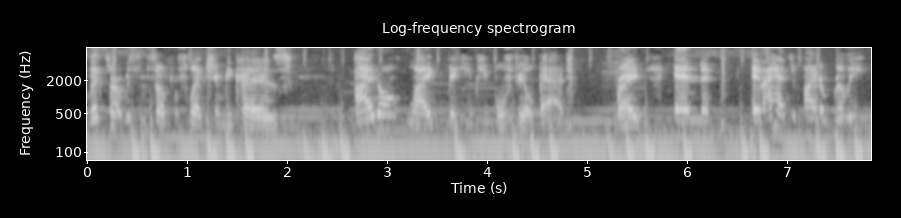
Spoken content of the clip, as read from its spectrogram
let's start with some self reflection because I don't like making people feel bad, right? And and I had to find a really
